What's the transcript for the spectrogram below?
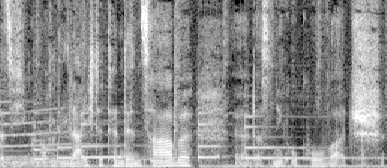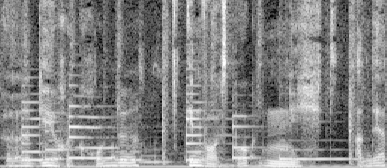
dass ich immer noch die leichte Tendenz habe, äh, dass Nico Kovac äh, die Rückrunde in Wolfsburg nicht an der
